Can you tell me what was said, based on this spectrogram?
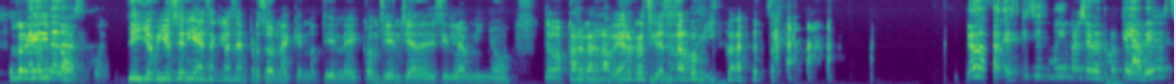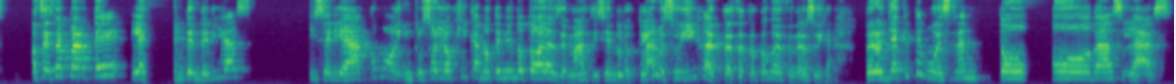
pero te das cuenta. Sí, yo, yo sería esa clase de persona que no tiene conciencia de decirle a un niño, te va a cargar la verga si haces algo a mi hija. no, es que sí es muy impresionante porque la ves, o sea, esa parte la entenderías y sería como incluso lógica no teniendo todas las demás diciendo, claro, es su hija, está tratando de defender a su hija, pero ya que te muestran todo todas las,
